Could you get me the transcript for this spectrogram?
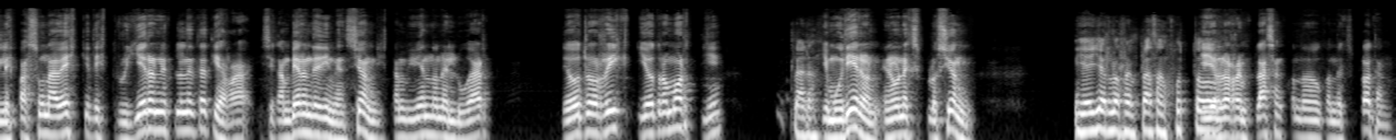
les pasó una vez que destruyeron el planeta Tierra y se cambiaron de dimensión y están viviendo en el lugar de otro Rick y otro Morty claro. que murieron en una explosión. Y ellos los reemplazan justo. Y ellos los reemplazan cuando, cuando explotan.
